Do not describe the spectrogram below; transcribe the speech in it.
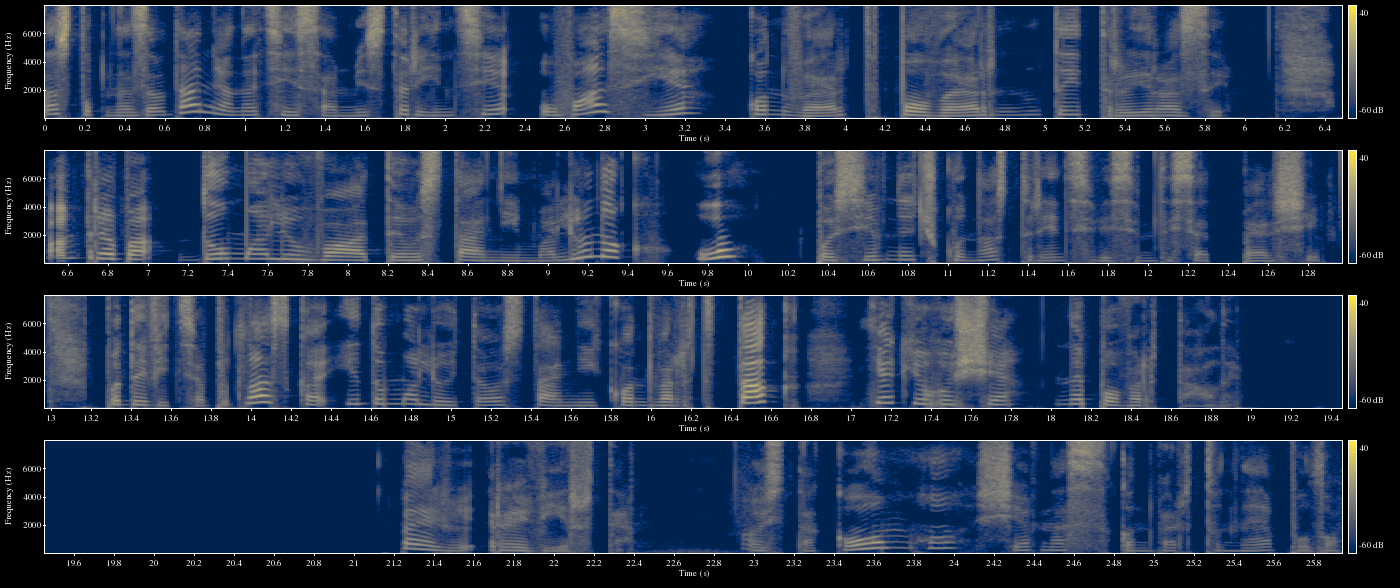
Наступне завдання на цій самій сторінці у вас є конверт, повернутий три рази. Вам треба домалювати останній малюнок у посівничку на сторінці 81. Подивіться, будь ласка, і домалюйте останній конверт так, як його ще не повертали. Перевірте. Ось такого ще в нас конверту не було.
